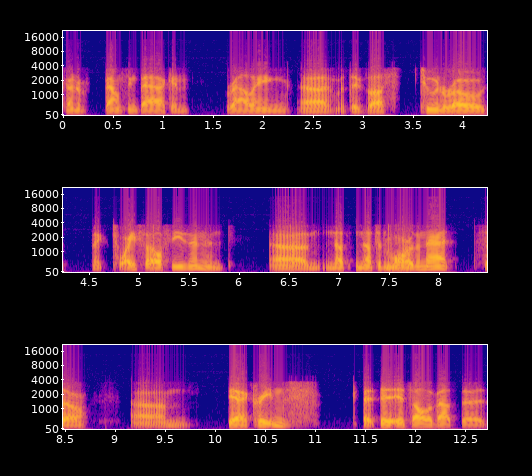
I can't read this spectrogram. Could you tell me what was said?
kind of bouncing back and rallying. Uh, they've lost two in a row, like twice all season, and um, not, nothing more than that. So, um, yeah, Creighton's it, it's all about the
